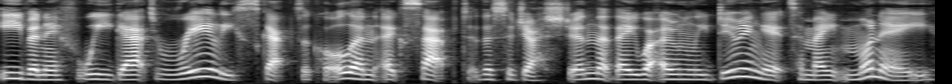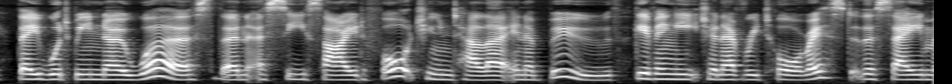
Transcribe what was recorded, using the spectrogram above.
even if we get really skeptical and accept the suggestion that they were only doing it to make money, they would be no worse than a seaside fortune teller in a booth, giving each and every tourist the same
